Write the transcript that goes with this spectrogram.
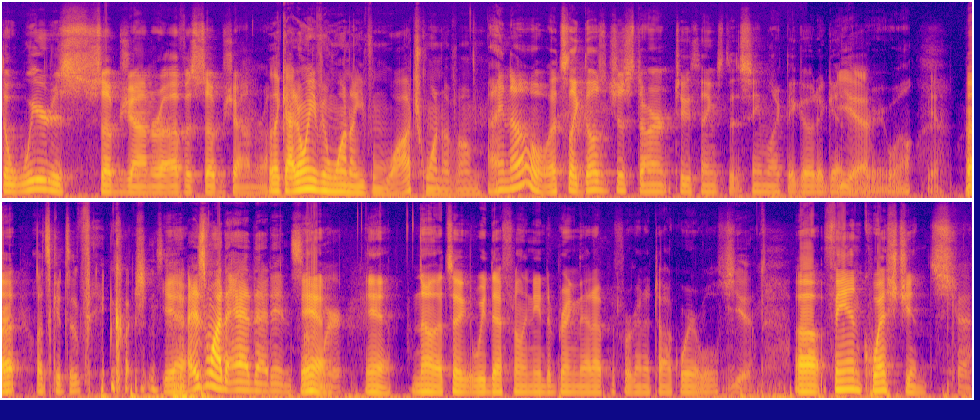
the weirdest subgenre of a subgenre. like I don't even want to even watch one of them. I know. It's like those just aren't two things that seem like they go together Yeah. very well. Yeah. But- Alright, let's get to the fan questions. Yeah. I just wanted to add that in somewhere. Yeah, yeah. No, that's a. We definitely need to bring that up if we're going to talk werewolves. Yeah. Uh, fan questions. Okay.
